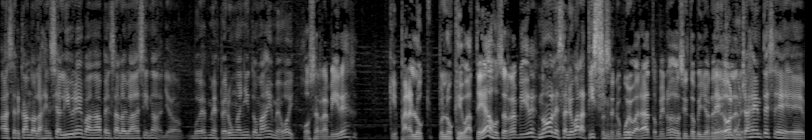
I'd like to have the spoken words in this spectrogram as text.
acercando a la agencia libre, van a pensarlo y van a decir, nada, yo voy- me espero un añito más y me voy. José Ramírez, que para lo, que- lo que batea José Ramírez, No, le salió baratísimo. no es muy barato, menos de 200 millones De de, hecho, dólares. mucha gente se eh,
